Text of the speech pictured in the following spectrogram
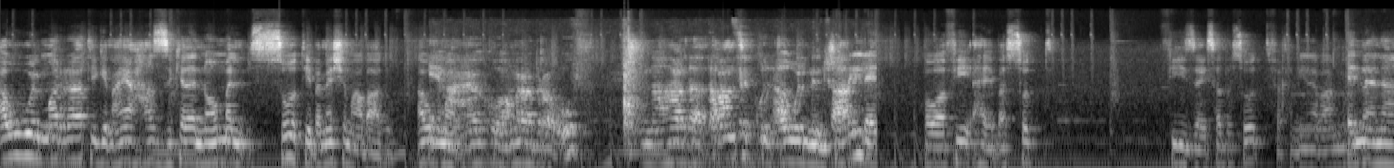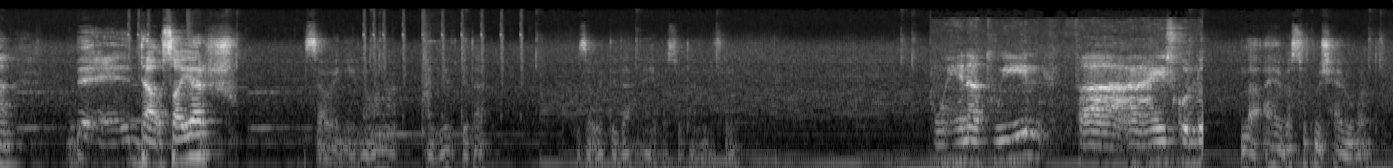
أول مرة تيجي معايا حظ كده إن هما الصوت يبقى ماشي مع بعضه. أول إيه مرة. معاكم عمر عبد الرؤوف. النهارده طبعا سيبكم الأول من شعري لأن هو في هيبقى الصوت في زي صدى صوت فخلينا بعمل لأن أنا ده قصير. ثواني لو أنا قللت ده وزودت ده هيبقى الصوت عامل إزاي؟ وهنا طويل فأنا عايز كله لا هيبقى الصوت مش حلو برضه.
